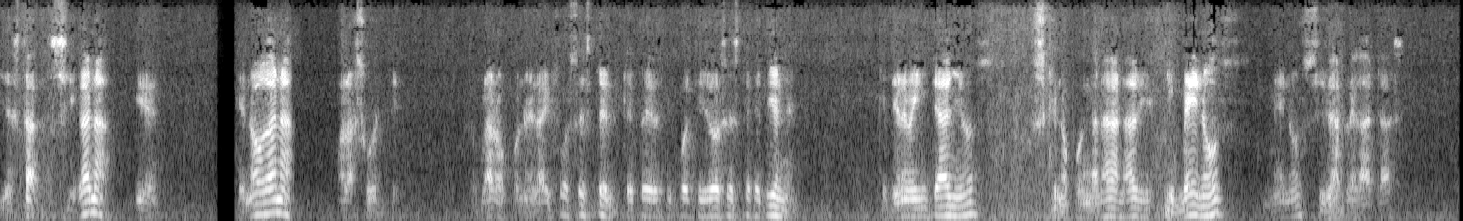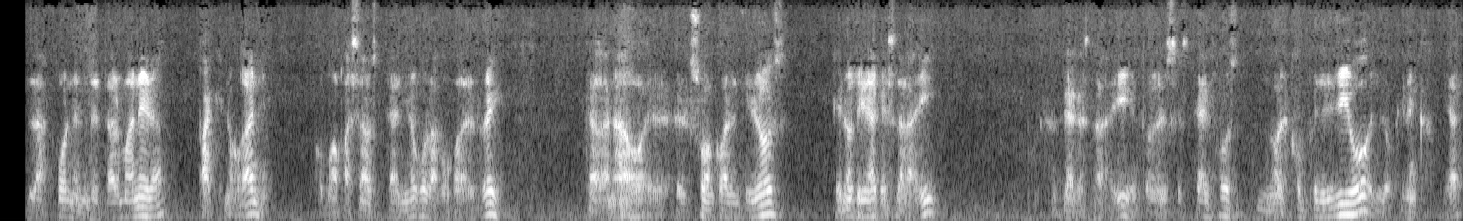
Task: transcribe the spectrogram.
Y está. Si gana, bien. Que no gana, mala suerte. Pero claro, con el iPhone este, el TP52 este que tienen, que tiene 20 años, pues que no pueden ganar a nadie. Y menos, menos si las regatas las ponen de tal manera para que no gane, como ha pasado este año con la Copa del Rey ha ganado el, Swan 42, que no tenía que estar ahí. No tenía que estar ahí. Entonces, este iPhone no es competitivo y lo quieren cambiar.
